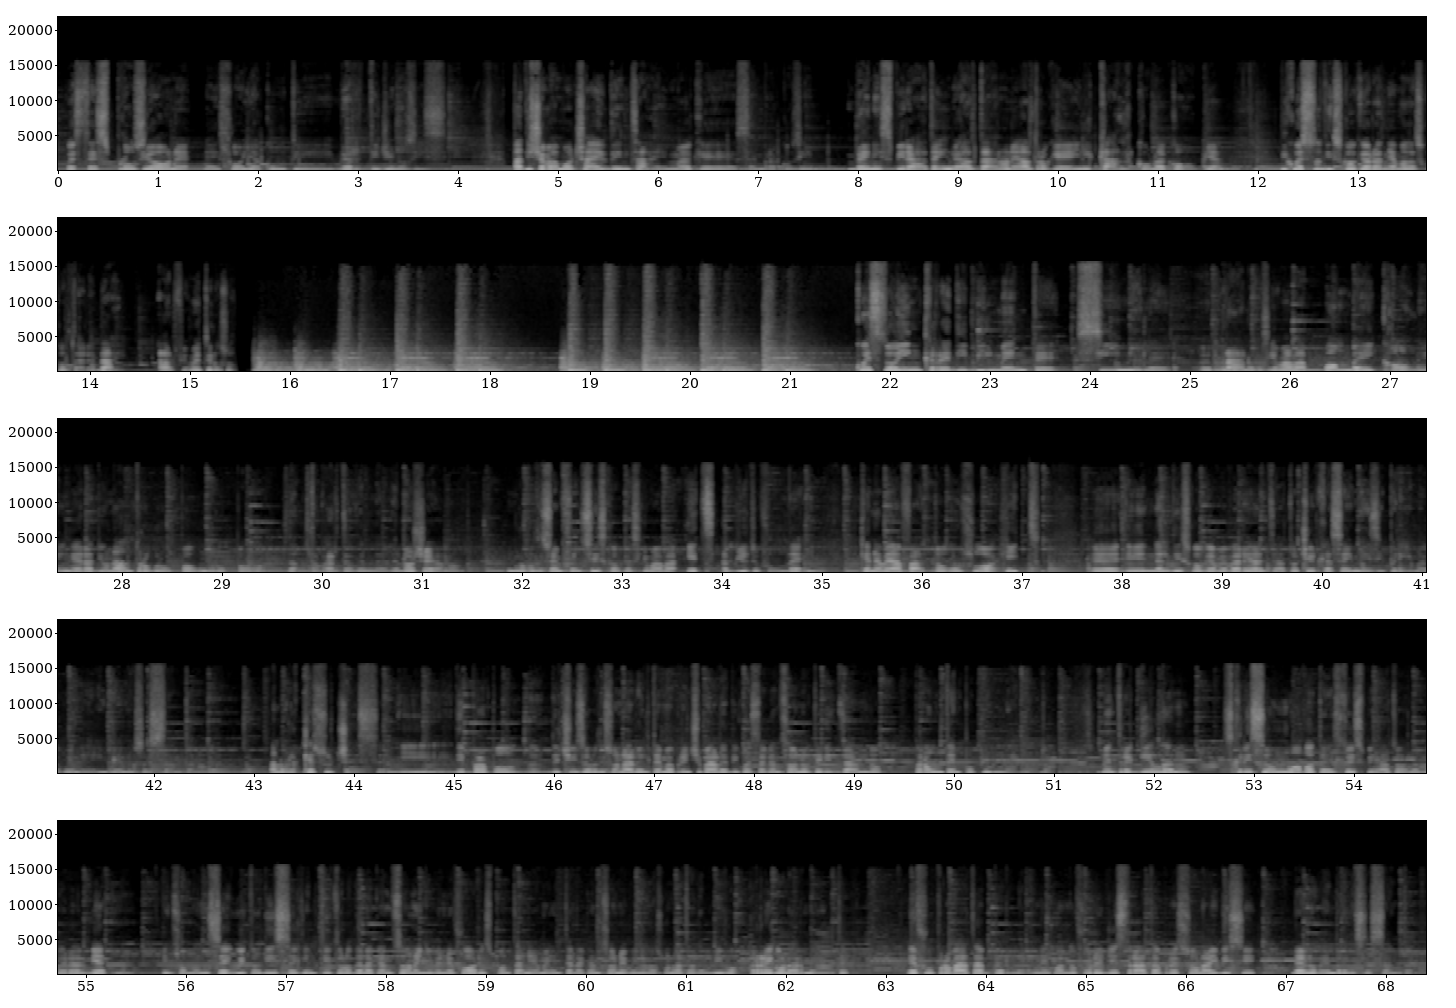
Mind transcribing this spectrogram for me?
questa esplosione nei suoi acuti vertiginosissimi. Ma dicevamo Child in Time, che sembra così ben ispirata, in realtà non è altro che il calco, la copia di questo disco che ora andiamo ad ascoltare. Dai, Alfio, mettilo su. Questo incredibilmente simile eh, brano che si chiamava Bombay Calling era di un altro gruppo, un gruppo dall'altra parte del, dell'oceano, un gruppo di San Francisco che si chiamava It's a Beautiful Day, che ne aveva fatto un suo hit eh, nel disco che aveva realizzato circa sei mesi prima, quindi in pieno 69. Allora, che successe? I Deep Purple eh, decisero di suonare il tema principale di questa canzone utilizzando però un tempo più lento, mentre Gillan scrisse un nuovo testo ispirato alla guerra del Vietnam. Insomma, in seguito disse che il titolo della canzone gli venne fuori spontaneamente, la canzone veniva suonata dal vivo regolarmente e fu provata per bene quando fu registrata presso l'IBC nel novembre del 69.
